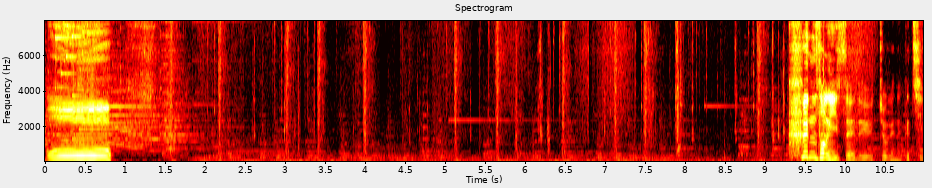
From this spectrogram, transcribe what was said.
오 큰 성이 있어야 돼 이쪽에는 그치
